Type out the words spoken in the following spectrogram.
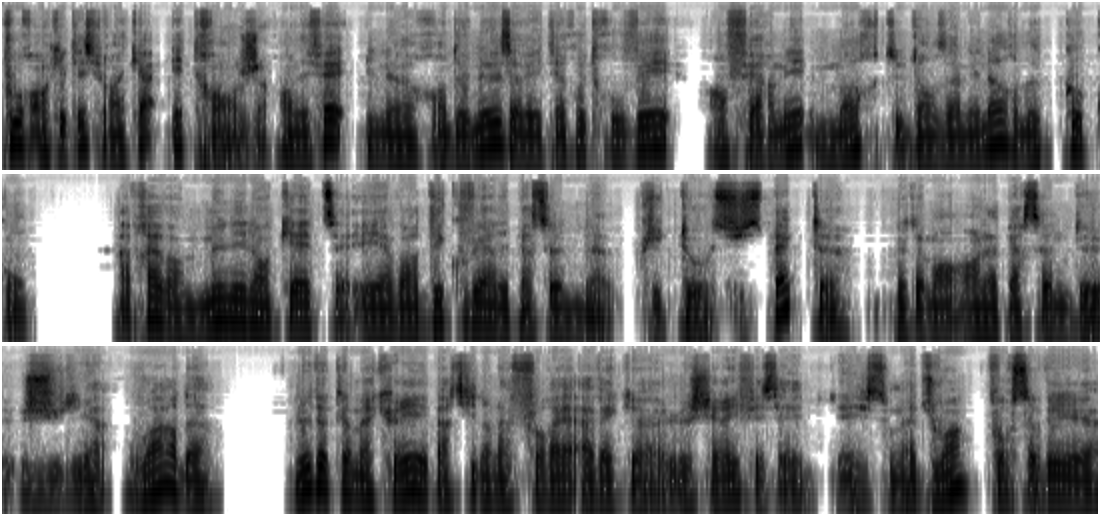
pour enquêter sur un cas étrange. En effet, une randonneuse avait été retrouvée enfermée, morte, dans un énorme cocon. Après avoir mené l'enquête et avoir découvert des personnes plutôt suspectes, notamment en la personne de Julia Ward, le docteur Mercury est parti dans la forêt avec euh, le shérif et, son adjoint pour sauver euh,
